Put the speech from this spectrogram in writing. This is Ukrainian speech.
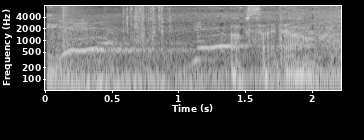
Upside down.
